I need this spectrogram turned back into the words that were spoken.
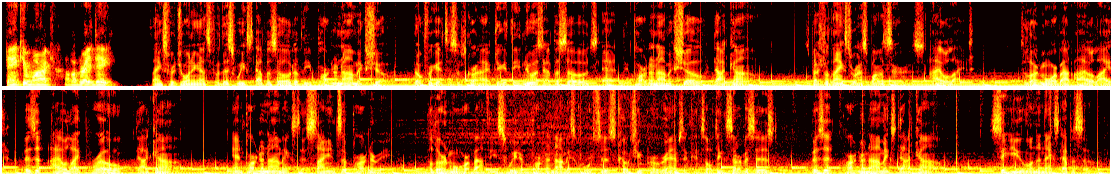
Thank you, Mark. Have a great day. Thanks for joining us for this week's episode of the Partnernomics Show. Don't forget to subscribe to get the newest episodes at thepartnernomicshow.com. Special thanks to our sponsors, Iolite. To learn more about Iolite, visit iolitepro.com. And Partnernomics, the science of partnering. To learn more about the suite of Partnernomics courses, coaching programs, and consulting services, visit partnernomics.com. See you on the next episode.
